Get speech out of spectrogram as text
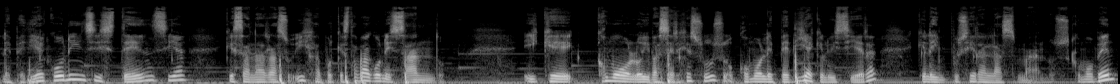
Le pedía con insistencia que sanara a su hija porque estaba agonizando y que cómo lo iba a hacer Jesús o cómo le pedía que lo hiciera, que le impusiera las manos. Como ven,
